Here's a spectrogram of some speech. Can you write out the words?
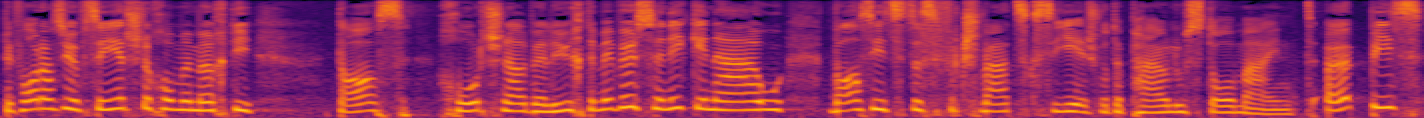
Bevor ich aufs Erste komme, möchte ich das kurz schnell beleuchten. Wir wissen nicht genau, was jetzt das für Geschwätz war, was Paulus hier meint. Etwas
